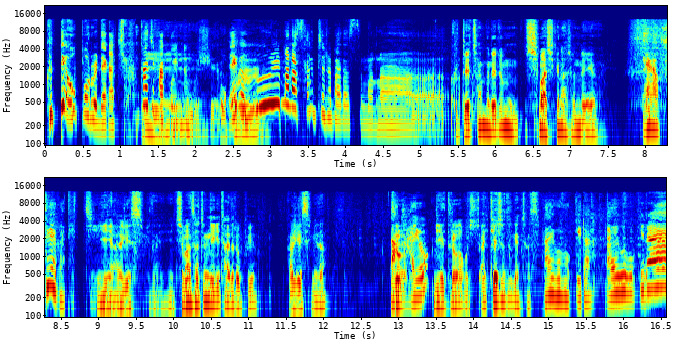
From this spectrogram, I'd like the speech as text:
그때 업보를 내가 지금까지 예, 갖고 있는. 업보를- 내가 얼마나 상처를 받았으면은 그때 참 근데 좀 심하시긴 하셨네요. 내가 후회가 됐지. 예, 알겠습니다. 예, 집안 사정 얘기 잘 들었고요. 알겠습니다. 나 들어가- 가요? 예, 들어가 보시죠. 아니, 계셔도 괜찮습니다. 아이고 복기라. 아이고 복기라.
